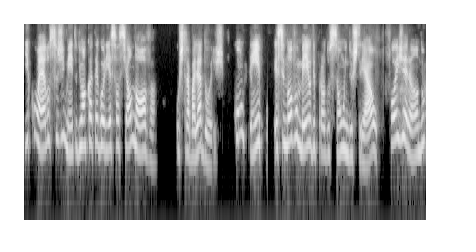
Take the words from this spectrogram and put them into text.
e com ela o surgimento de uma categoria social nova, os trabalhadores. Com o tempo, esse novo meio de produção industrial foi gerando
